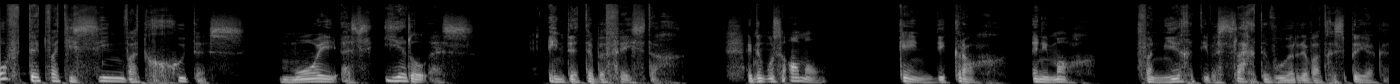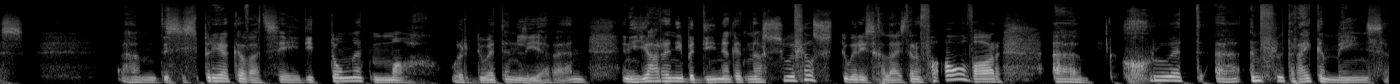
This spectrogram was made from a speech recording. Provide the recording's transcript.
of dit wat jy sien wat goed is, mooi is, edel is en dit te bevestig. Ek dink ons almal ken die krag en die mag van negatiewe slegte woorde wat gespreek is. Ehm um, dis die spreuke wat sê die tong het mag oor dood en lewe. En in die jare in die bediening het ek na soveel stories geluister en veral waar uh groot uh invloedryke mense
